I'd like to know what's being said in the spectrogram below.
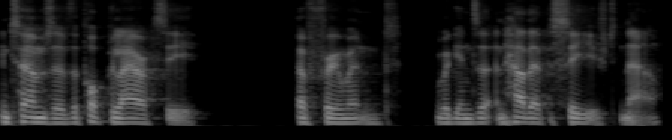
in terms of the popularity of Froome and Wiggins and how they're perceived now.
